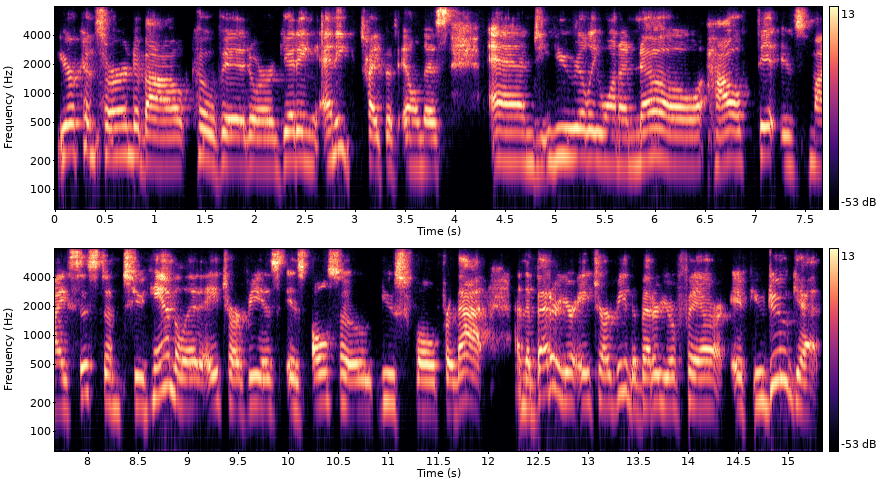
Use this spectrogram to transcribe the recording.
you're concerned about COVID or getting any type of illness, and you really want to know how fit is my system to handle it, HRV is, is also useful for that. And the better your HRV, the better your fare if you do get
